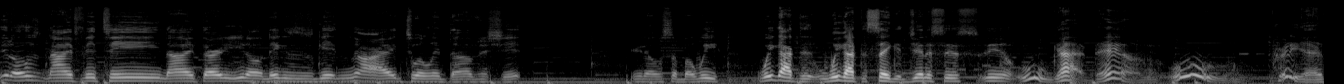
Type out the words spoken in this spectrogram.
you know, it's 9.15, 9.30, you know, niggas is getting, all right, twiddling thumbs and shit. You know, so, but we, we got the, we got the Sega Genesis, you know, ooh, god damn, ooh, pretty ass.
